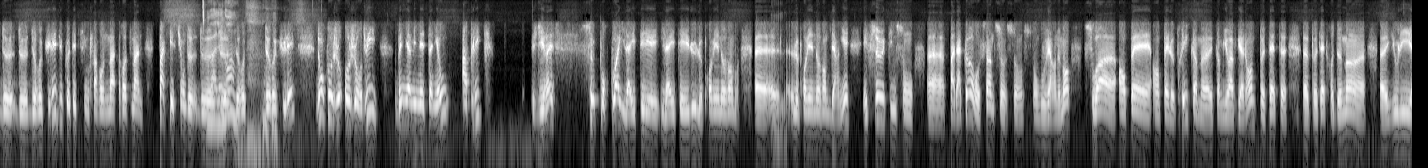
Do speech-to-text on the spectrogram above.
de, de, de, reculer. Du côté de Simcha Rothman, pas question de, de, de reculer. Donc aujourd'hui, Benjamin Netanyahou applique, je dirais, ce pourquoi il a été, il a été élu le 1er novembre, euh, le 1er novembre dernier, et ceux qui ne sont euh, pas d'accord au sein de son, son, son gouvernement soit en paix, en paix le prix, comme comme Yoav Galant, peut-être peut-être demain Yuli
